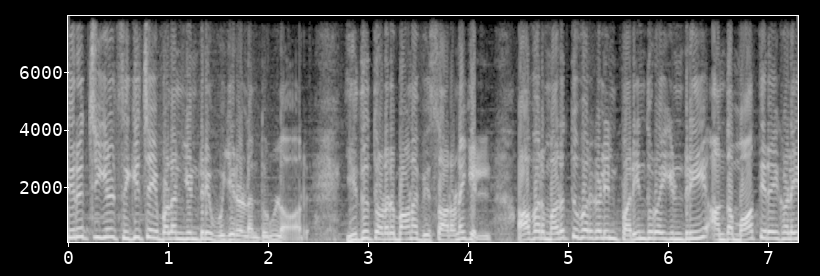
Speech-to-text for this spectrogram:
திருச்சியில் சிகிச்சை பலனின்றி உயிரிழந்துள்ளார். இது தொடர்பான விசாரணையில் அவர் மருத்துவர்களின் பரிந்துரையின்றி அந்த மாத்திரைகளை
